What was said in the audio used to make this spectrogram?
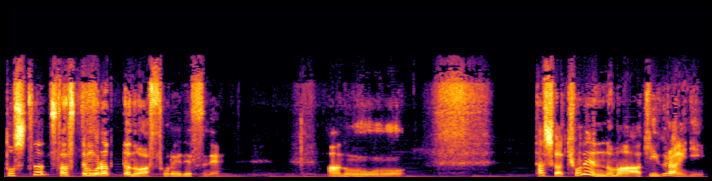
トしたさせてもらったのはそれですね。あのー確か去年のまあ秋ぐらいに、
